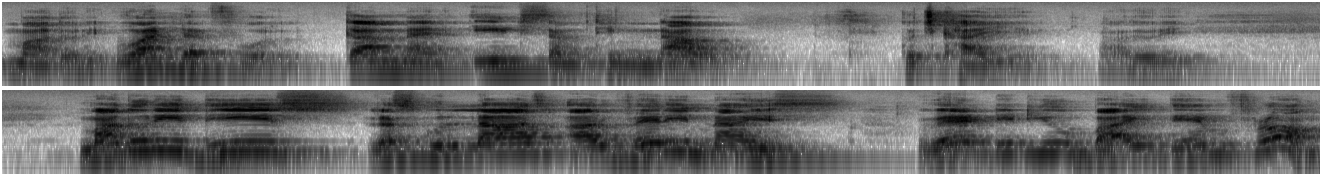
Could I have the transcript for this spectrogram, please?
Madhuri wonderful come and eat something now कुछ खाइए, Madhuri. Madhuri these rasgullas are very nice where did you buy them from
